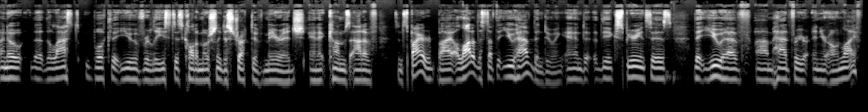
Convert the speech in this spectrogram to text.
I know the the last book that you've released is called Emotionally Destructive Marriage, and it comes out of it's inspired by a lot of the stuff that you have been doing and the experiences that you have um, had for your in your own life.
